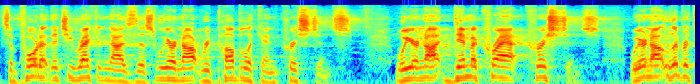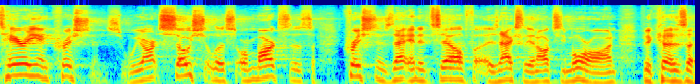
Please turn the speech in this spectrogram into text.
It's important that you recognize this. We are not Republican Christians. We are not Democrat Christians. We are not libertarian Christians. We aren't socialist or Marxist Christians. That in itself is actually an oxymoron because uh,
